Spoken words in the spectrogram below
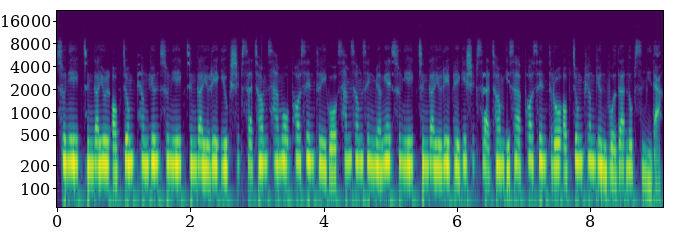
순이익 증가율 업종 평균 순이익 증가율이 64.35%이고 삼성생명의 순이익 증가율이 124.24%로 업종 평균보다 높습니다.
